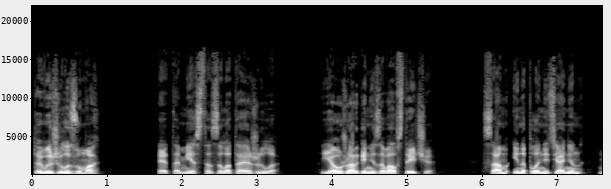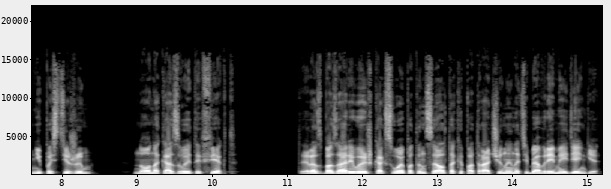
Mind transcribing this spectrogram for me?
Ты выжил из ума?» «Это место золотая жила. Я уже организовал встречи. Сам инопланетянин непостижим но он оказывает эффект. Ты разбазариваешь как свой потенциал, так и потраченные на тебя время и деньги.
